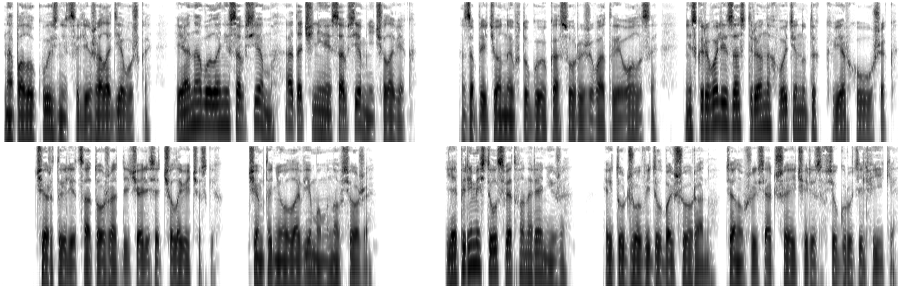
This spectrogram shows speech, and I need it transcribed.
На полу кузницы лежала девушка, и она была не совсем, а точнее совсем не человек. Заплетенные в тугую косу рыжеватые волосы не скрывали заостренных вытянутых кверху ушек. Черты лица тоже отличались от человеческих, чем-то неуловимым, но все же. Я переместил свет фонаря ниже и тут же увидел большую рану, тянувшуюся от шеи через всю грудь эльфийки.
